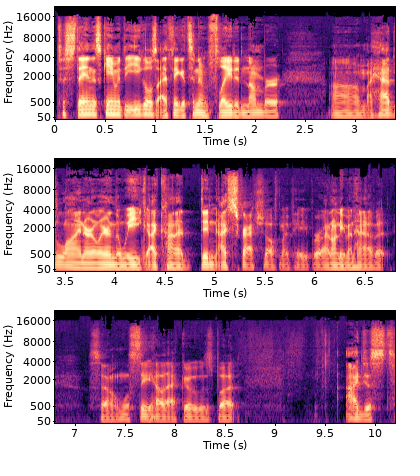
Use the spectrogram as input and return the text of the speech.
to stay in this game with the Eagles, I think it's an inflated number. Um, I had the line earlier in the week. I kind of didn't. I scratched it off my paper. I don't even have it. So we'll see how that goes. But I just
